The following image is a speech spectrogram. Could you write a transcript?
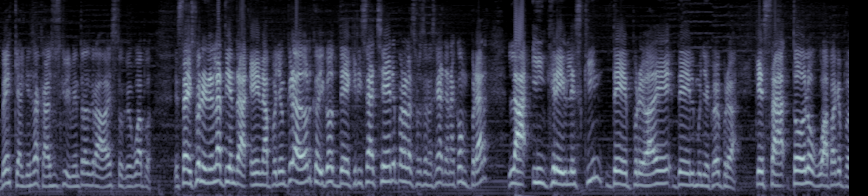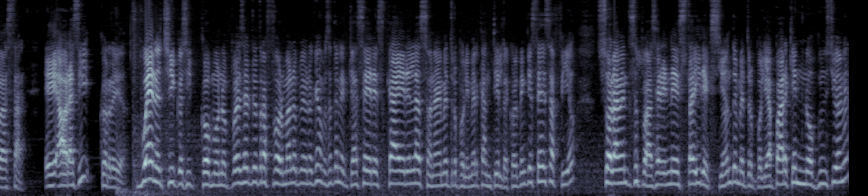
Ve que alguien se acaba de suscribir mientras graba esto, qué guapo. Está disponible en la tienda en apoyo a un creador, código de HR para las personas que vayan a comprar la increíble skin de prueba del muñeco de prueba. Que está todo lo guapa que pueda estar. Eh, ahora sí, corrido. Bueno chicos, y como no puede ser de otra forma, lo primero que vamos a tener que hacer es caer en la zona de Metrópoli Mercantil. Recuerden que este desafío solamente se puede hacer en esta dirección de Metropolia Parque, no funciona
